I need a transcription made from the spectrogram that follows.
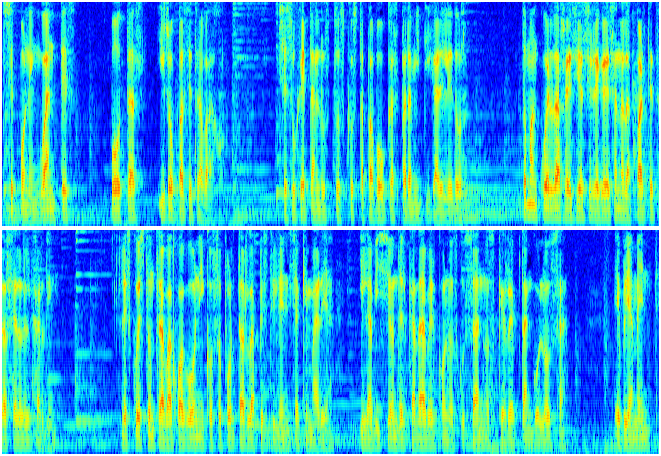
Se ponen guantes, botas y ropas de trabajo. Se sujetan los toscos tapabocas para mitigar el hedor. Toman cuerdas recias y regresan a la parte trasera del jardín. Les cuesta un trabajo agónico soportar la pestilencia que marea y la visión del cadáver con los gusanos que reptan golosa, ebriamente,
